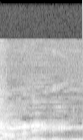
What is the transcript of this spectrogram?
Dominating.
